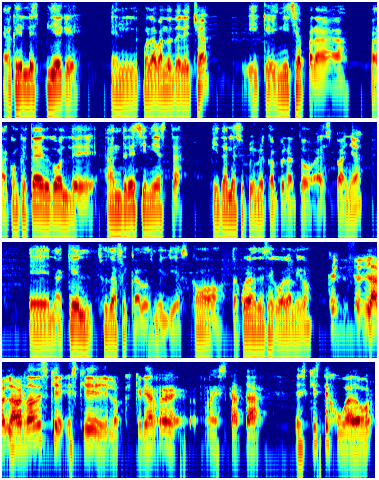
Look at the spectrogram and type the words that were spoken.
aquel despliegue en, por la banda derecha y que inicia para, para concretar el gol de Andrés Iniesta y darle su primer campeonato a España en aquel Sudáfrica 2010. ¿Cómo te acuerdas de ese gol, amigo? La, verdad es que, es que lo que quería rescatar es que este jugador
